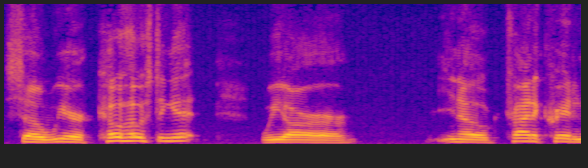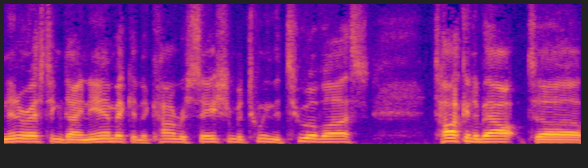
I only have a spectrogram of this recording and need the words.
So we are co-hosting it. We are you know, trying to create an interesting dynamic in the conversation between the two of us, talking about uh,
